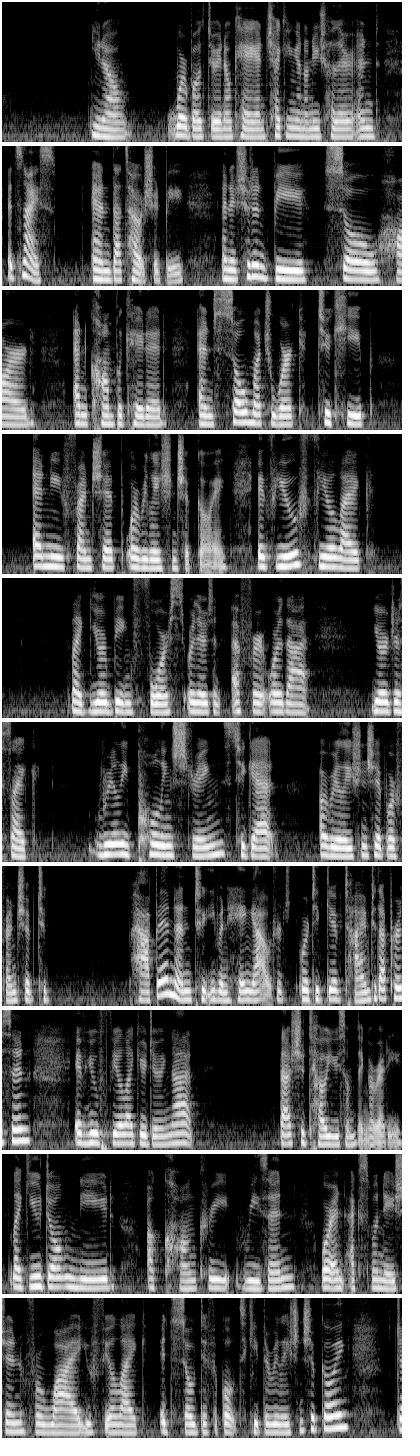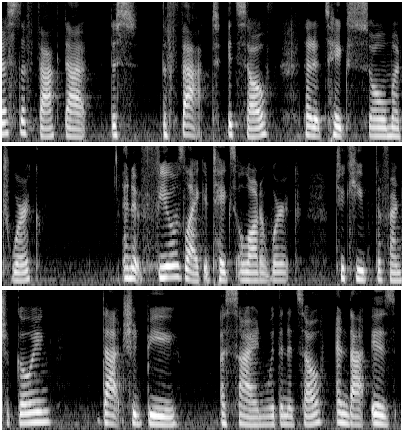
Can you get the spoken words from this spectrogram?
you know we're both doing okay and checking in on each other and it's nice and that's how it should be. And it shouldn't be so hard and complicated and so much work to keep any friendship or relationship going. If you feel like like you're being forced or there's an effort or that you're just like really pulling strings to get a relationship or friendship to happen and to even hang out or, or to give time to that person if you feel like you're doing that that should tell you something already. Like you don't need a concrete reason or an explanation for why you feel like it's so difficult to keep the relationship going. Just the fact that this the fact itself that it takes so much work and it feels like it takes a lot of work to keep the friendship going, that should be a sign within itself. And that is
